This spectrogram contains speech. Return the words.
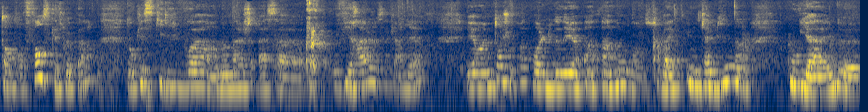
tendre enfance, quelque part. Donc, est-ce qu'il y voit un hommage à sa, au virage de sa carrière? Et en même temps, je crois qu'on va lui donner un, nom sur une cabine où il y a une,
